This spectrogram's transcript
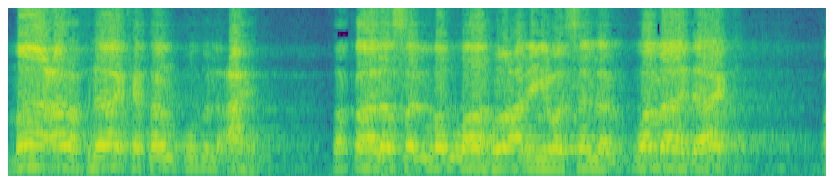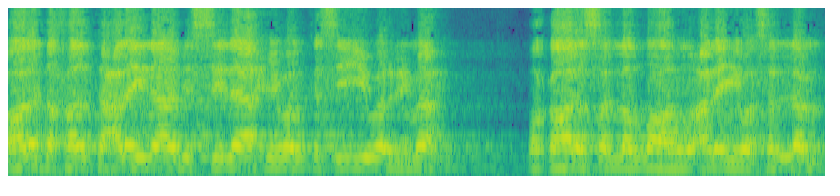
ما عرفناك تنقض العهد؟ فقال صلى الله عليه وسلم وما ذاك؟ قال دخلت علينا بالسلاح والقسي والرماح. وقال صلى الله عليه وسلم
